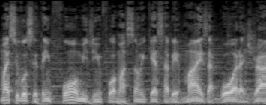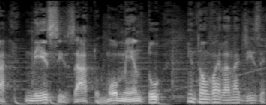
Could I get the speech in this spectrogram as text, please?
Mas se você tem fome de informação e quer saber mais agora, já nesse exato momento, então vai lá na Deezer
